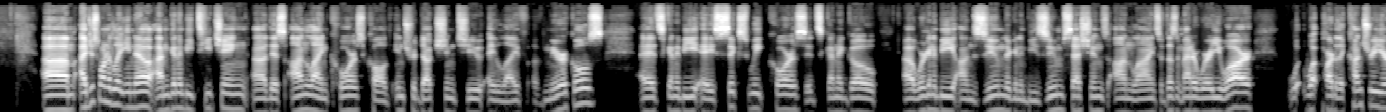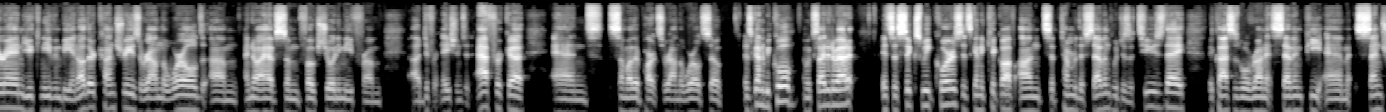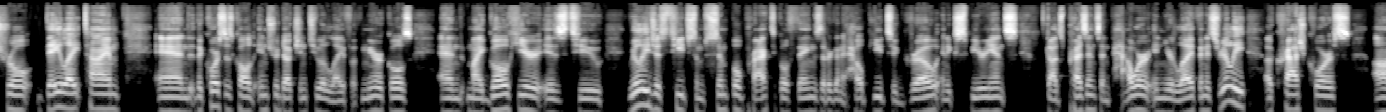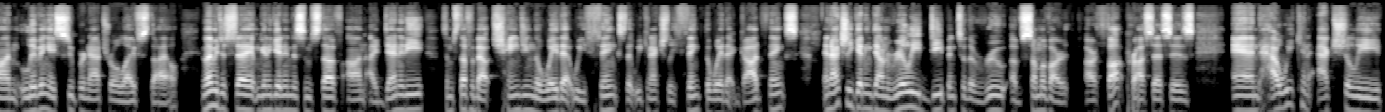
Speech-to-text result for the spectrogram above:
Um, I just wanted to let you know I'm going to be teaching uh, this online course called Introduction to a Life of Miracles. It's going to be a six week course. It's going to go uh, we're going to be on Zoom. They're going to be Zoom sessions online. So it doesn't matter where you are, wh- what part of the country you're in. You can even be in other countries around the world. Um, I know I have some folks joining me from uh, different nations in Africa and some other parts around the world. So it's going to be cool. I'm excited about it. It's a six week course. It's going to kick off on September the 7th, which is a Tuesday. The classes will run at 7 p.m. Central Daylight Time. And the course is called Introduction to a Life of Miracles. And my goal here is to really just teach some simple, practical things that are going to help you to grow and experience God's presence and power in your life. And it's really a crash course on living a supernatural lifestyle. And let me just say, I'm going to get into some stuff on identity, some stuff about changing the way that we think so that we can actually think the way that God thinks, and actually getting down really deep into the root of some of our, our thought processes and how we can actually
